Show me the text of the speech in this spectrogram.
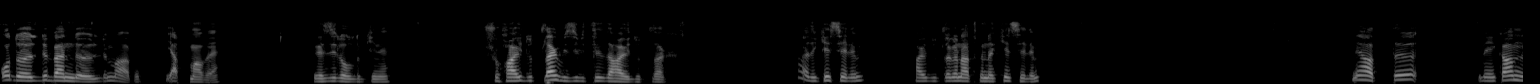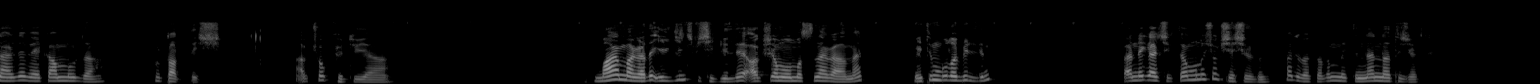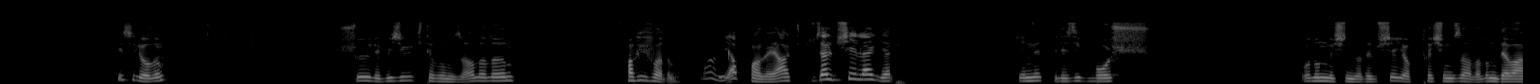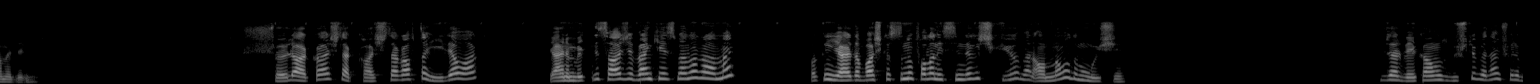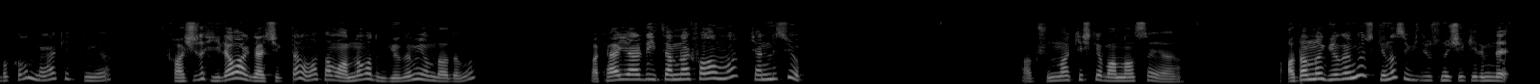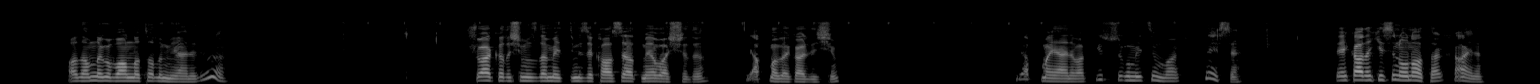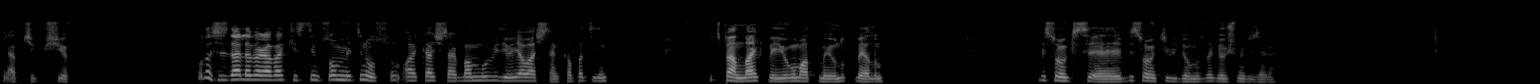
O da öldü ben de öldüm abi. Yapma be. Rezil olduk yine. Şu haydutlar bizi bitirdi haydutlar. Hadi keselim. Haydutların hakkında keselim. Ne attı? Beykam nerede? Beykam burada. Kurt attı iş. Abi çok kötü ya. Marmara'da ilginç bir şekilde akşam olmasına rağmen metin bulabildim. Ben de gerçekten buna çok şaşırdım. Hadi bakalım metinden ne atacak. Kesil oğlum. Şöyle beceri kitabımızı alalım. Hafif adım. Abi yapma be artık güzel bir şeyler gel. Cennet bilezik boş. Onun dışında da bir şey yok. Taşımızı alalım devam edelim. Şöyle arkadaşlar karşı tarafta hile var. Yani metni sadece ben kesmeme rağmen bakın yerde başkasının falan isimleri çıkıyor. Ben anlamadım bu işi. Güzel BK'mız güçlü beden. Şöyle bakalım merak ettim ya. Karşıda hile var gerçekten ama tam anlamadım. Göremiyorum da adamı. Bak her yerde itemler falan var. Kendisi yok. Abi şunlar keşke banlansa ya. Adamları göremiyoruz ki. Nasıl videosunu çekelim de adamları banlatalım yani değil mi? Şu arkadaşımız da metnimize kase atmaya başladı. Yapma be kardeşim. Yapma yani bak bir sürü metin var. Neyse. PK'da kesin onu atar. Aynen. Yapacak bir şey yok. Bu da sizlerle beraber kestiğim son metin olsun. Arkadaşlar ben bu videoyu yavaştan kapatayım. Lütfen like ve yorum atmayı unutmayalım. Bir sonraki bir sonraki videomuzda görüşmek üzere.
